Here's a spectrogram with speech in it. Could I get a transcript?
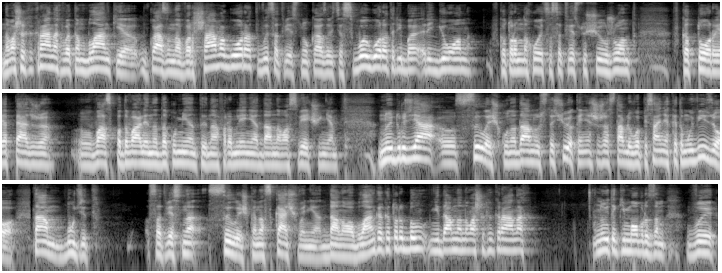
На ваших экранах в этом бланке указана Варшава город, вы соответственно указываете свой город либо регион, в котором находится соответствующий ужонт, в который опять же вас подавали на документы на оформление данного сведчения. Ну и, друзья, э, ссылочку на данную статью я, конечно же, оставлю в описании к этому видео. Там будет, соответственно, ссылочка на скачивание данного бланка, который был недавно на ваших экранах. Ну и таким образом вы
